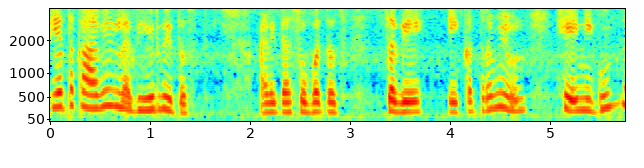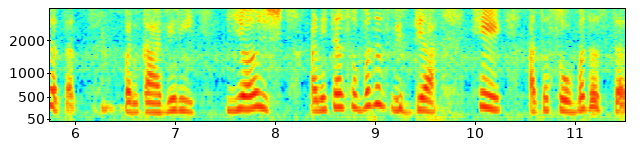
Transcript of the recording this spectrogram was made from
ती आता कावेरीला धीर देत असते. आणि त्यासोबतच सगळे एकत्र मिळून हे निघून जातात. पण कावेरी यश आणि त्यासोबतच विद्या हे आता सोबत असतात.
